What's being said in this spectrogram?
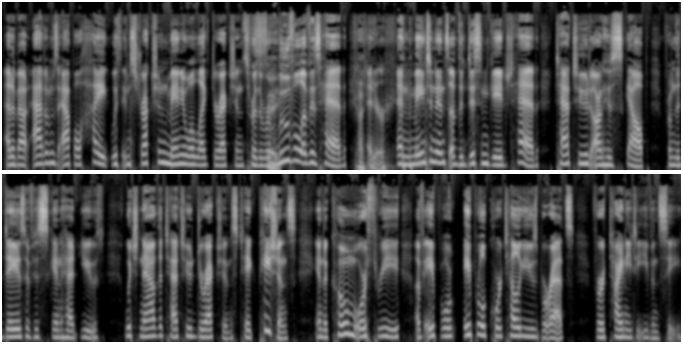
at about Adam's apple height with instruction manual like directions for the Sick. removal of his head Cut and, here. and maintenance of the disengaged head tattooed on his scalp from the days of his skinhead youth, which now the tattooed directions take patience and a comb or three of April, April Cortelyou's barrettes for Tiny to even see.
